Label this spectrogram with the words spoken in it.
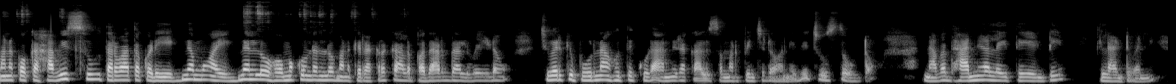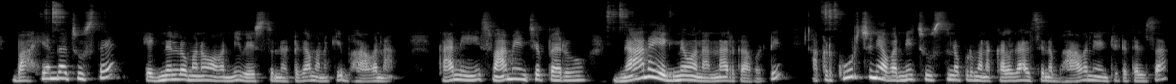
మనకు ఒక హవిస్సు తర్వాత ఒక యజ్ఞము. ఆ యజ్ఞంలో హోమకుండంలో మనకి రకరకాల పదార్థాలు వేయడం చివరికి పూర్ణాహుతి కూడా అన్ని రకాలు సమర్పించడం అనేది చూస్తూ ఉంటాం. నవధాన్యాలు అయితే ఏంటి? ఇలాంటివన్నీ. బాహ్యంగా చూస్తే యజ్ఞంలో మనం అవన్నీ వేస్తున్నట్టుగా మనకి భావన. కానీ స్వామి ఏం చెప్పారు? జ్ఞాన యజ్ఞం అని అన్నారు కాబట్టి అక్కడ కూర్చుని అవన్నీ చూస్తున్నప్పుడు మనకు కలగాల్సిన భావన ఏంటంటే తెలుసా?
